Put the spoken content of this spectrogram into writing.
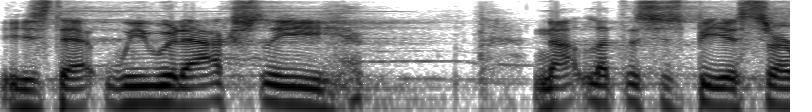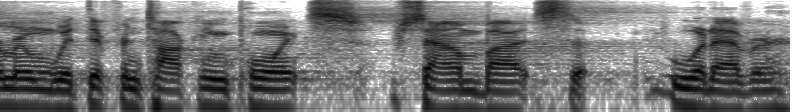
is that we would actually not let this just be a sermon with different talking points, sound bites, whatever,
